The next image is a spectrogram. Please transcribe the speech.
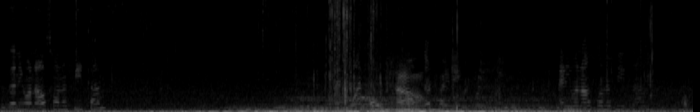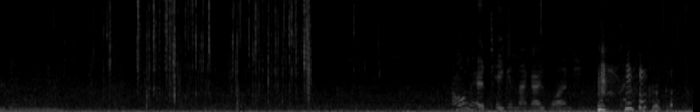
Does anyone else want to feed them? Anyone? Oh, they're fighting. Anyone else want to feed them? I'll feed him. I'm over here taking that guy's lunch.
